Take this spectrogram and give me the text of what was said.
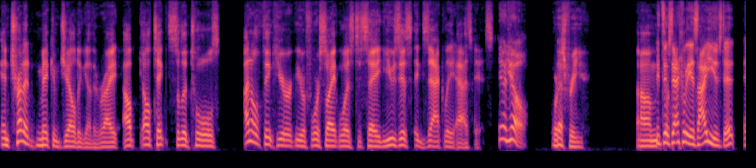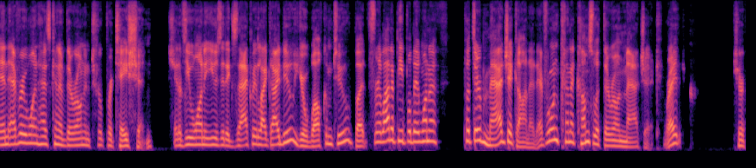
and try to make them gel together. Right? I'll I'll take some of the tools. I don't think your your foresight was to say use this exactly as is. Yeah, no. Works for you. Um, It's exactly as I used it, and everyone has kind of their own interpretation. And if you want to use it exactly like I do, you're welcome to. But for a lot of people, they want to put their magic on it. Everyone kind of comes with their own magic, right? Sure.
